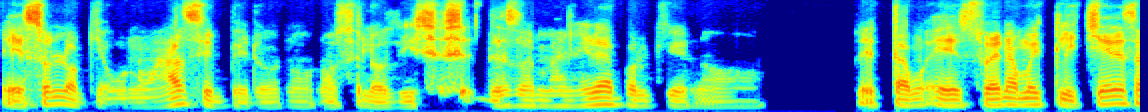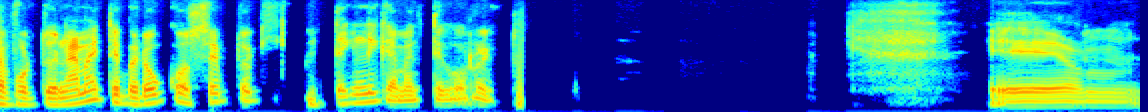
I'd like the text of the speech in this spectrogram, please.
Eso es lo que uno hace, pero no, no se lo dice de esa manera porque no está, eh, suena muy cliché desafortunadamente, pero un concepto que técnicamente correcto. Em,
